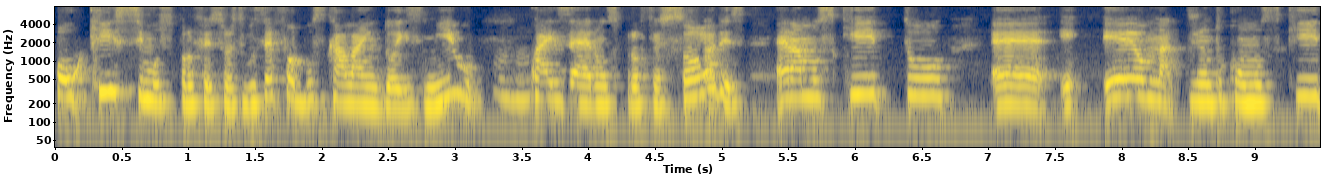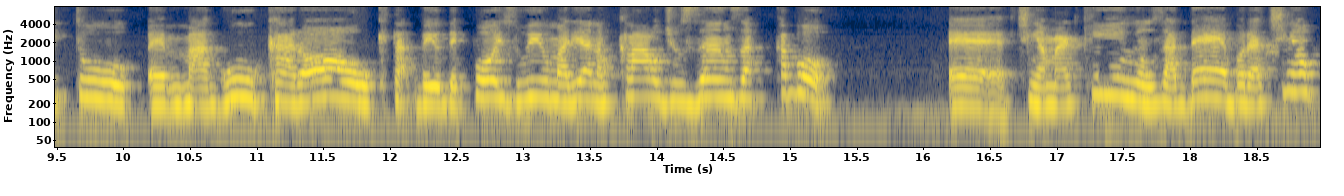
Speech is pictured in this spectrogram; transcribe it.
pouquíssimos professores. Se você for buscar lá em 2000, uhum. quais eram os professores, era Mosquito, é, eu, na, junto com Mosquito, é, Magu, Carol, que tá, veio depois, Will, Mariana, Cláudio, Zanza, acabou. É, tinha Marquinhos, a Débora, tinha,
